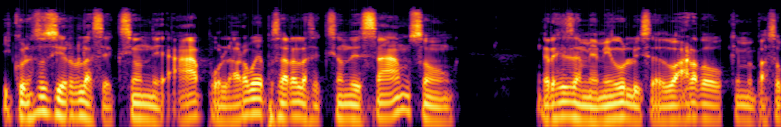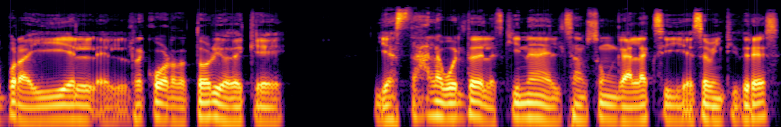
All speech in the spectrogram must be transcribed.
Y con eso cierro la sección de Apple. Ahora voy a pasar a la sección de Samsung gracias a mi amigo Luis Eduardo, que me pasó por ahí el, recordatorio de que ya está a la vuelta de la esquina el Samsung Galaxy S23.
